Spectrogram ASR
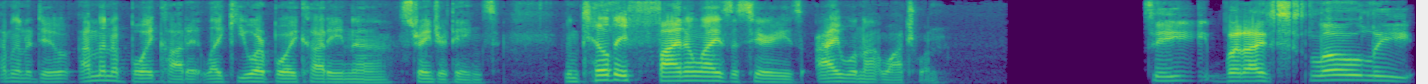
I'm gonna do? I'm gonna boycott it, like you are boycotting uh, Stranger Things. Until they finalize the series, I will not watch one. See, but I slowly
